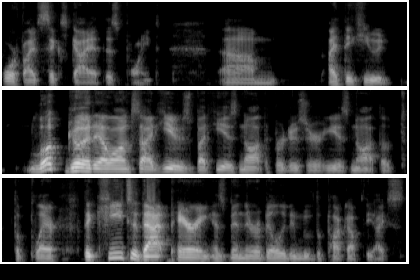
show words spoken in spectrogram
four, five, six guy at this point. Um, I think he would look good alongside Hughes, but he is not the producer. He is not the the player. The key to that pairing has been their ability to move the puck up the ice.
